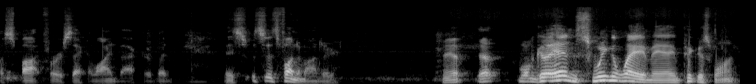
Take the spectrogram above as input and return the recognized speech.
a spot for a second linebacker, but it's, it's, it's fun to monitor. Yep, yep. Well, go ahead and swing away, man. Pick us one.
